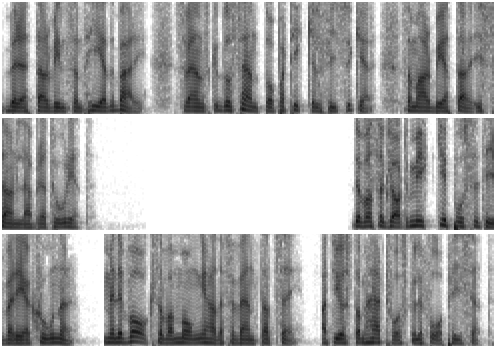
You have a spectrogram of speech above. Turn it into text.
Berättar Vincent Hedberg, svensk docent och partikelfysiker som arbetar i CERN-laboratoriet. Det var såklart mycket positiva reaktioner, men det var också vad många hade förväntat sig, att just de här två skulle få priset.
